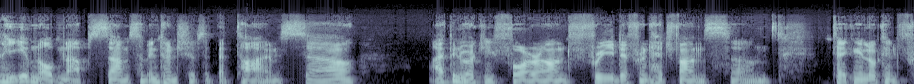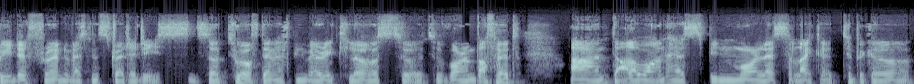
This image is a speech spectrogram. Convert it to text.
he even opened up some some internships at that time. So I've been working for around three different hedge funds, um, taking a look in three different investment strategies. So two of them have been very close to to Warren Buffett, and the other one has been more or less like a typical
